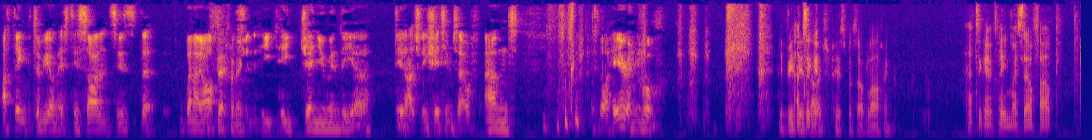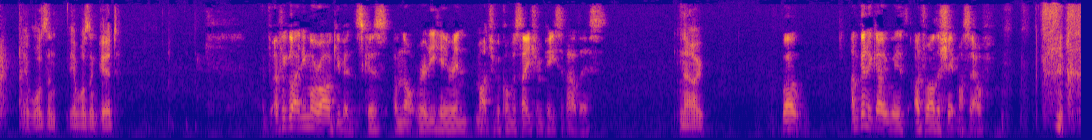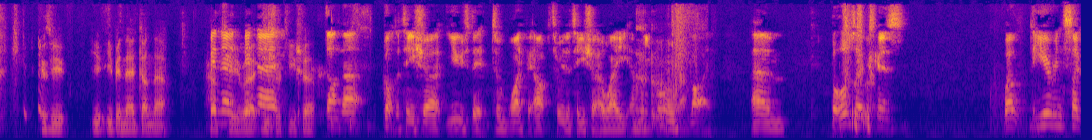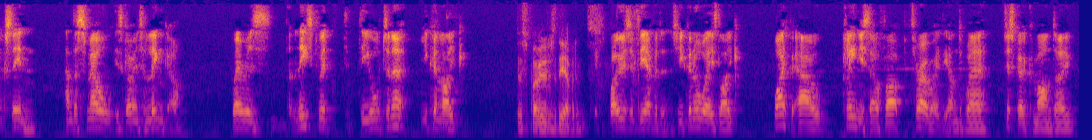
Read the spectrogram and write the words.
I think, to be honest, his silence is that when I asked the question, he he genuinely uh, did actually shit himself and is not here anymore. If he That's did a that, good- I'd just piss myself laughing. Had to go clean myself up. It wasn't. It wasn't good. Have we got any more arguments? Because I'm not really hearing much of a conversation piece about this. No. Well, I'm going to go with I'd rather shit myself. Because you, you, you've been there, done that. Been there, to been uh, there. use the t-shirt. Done that, got the t-shirt, used it to wipe it up, threw the t-shirt away, and rebought it online. Um, but also because, well, the urine soaks in, and the smell is going to linger. Whereas, at least with the alternate, you can like Dispose of the evidence. dispose of the evidence. You can always like wipe it out, clean yourself up, throw away the underwear, just go commando,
